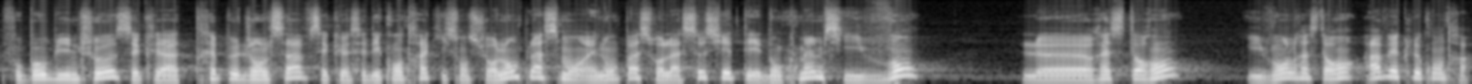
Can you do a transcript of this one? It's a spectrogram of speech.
faut pas oublier une chose, c'est que là, très peu de gens le savent, c'est que c'est des contrats qui sont sur l'emplacement et non pas sur la société. Donc même s'ils vendent le restaurant, ils vendent le restaurant avec le contrat.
